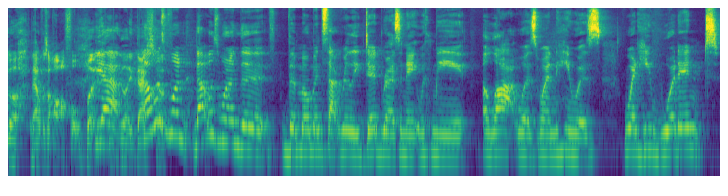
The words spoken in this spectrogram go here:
Ugh, that was awful. But yeah like that, that, was one that was one of the the moments that really did resonate with me a lot was when he was when he wouldn't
